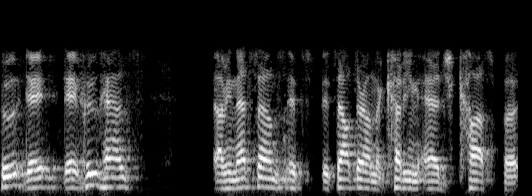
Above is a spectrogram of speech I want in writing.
Who, Dave, Dave, who has, I mean, that sounds, it's, it's out there on the cutting edge cusp, but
